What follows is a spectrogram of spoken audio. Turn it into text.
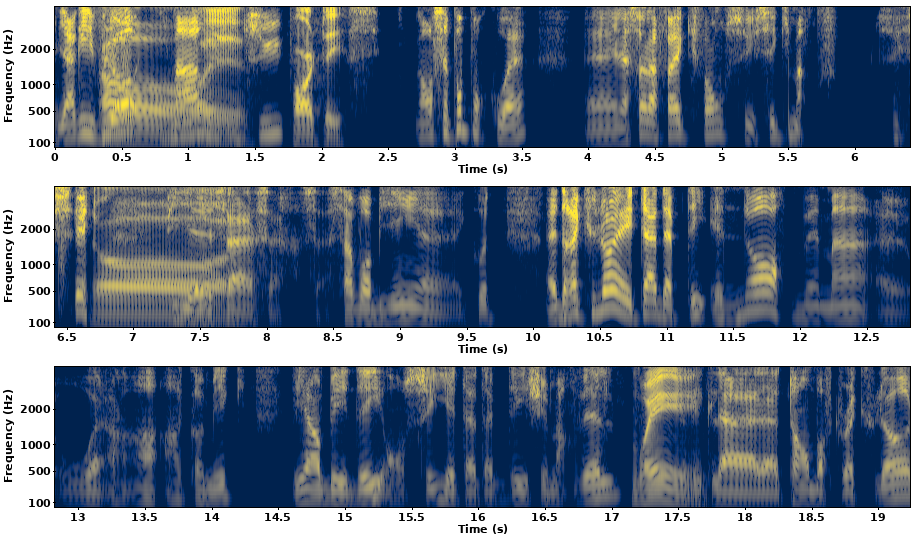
Il arrive là, il oh, mange, il tue. Party. On ne sait pas pourquoi. Euh, la seule affaire qu'ils font, c'est qu'ils mangent. Oh, Puis euh, ça, ça, ça, va bien. Euh, écoute, Dracula a été adapté énormément en, en, comics et en BD. On sait qu'il a été adapté chez Marvel. Oui. Avec la, Tomb of Dracula.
